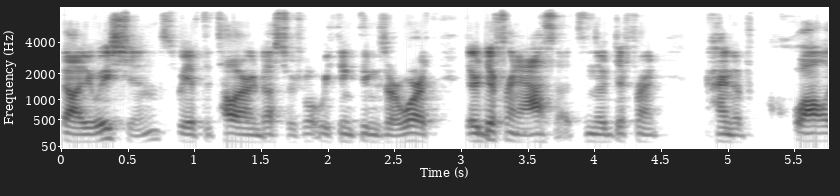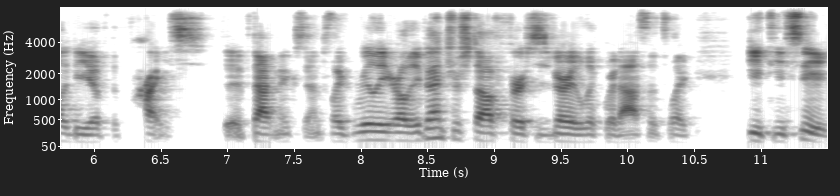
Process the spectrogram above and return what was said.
valuations, we have to tell our investors what we think things are worth. They're different assets and they're different kind of quality of the price, if that makes sense. Like really early venture stuff versus very liquid assets like BTC.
